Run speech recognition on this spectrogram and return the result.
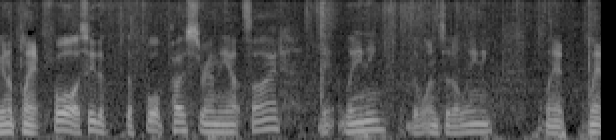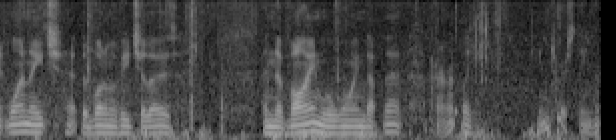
We're going to plant four. See the, the four posts around the outside, Yeah, leaning, the ones that are leaning. Plant plant one each at the bottom of each of those, and the vine will wind up that. Apparently, interesting.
